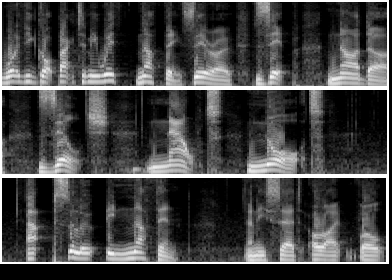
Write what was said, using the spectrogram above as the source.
What have you got back to me with? Nothing, zero, zip, nada, zilch, nout, naught, absolutely nothing. And he said, "All right, well,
